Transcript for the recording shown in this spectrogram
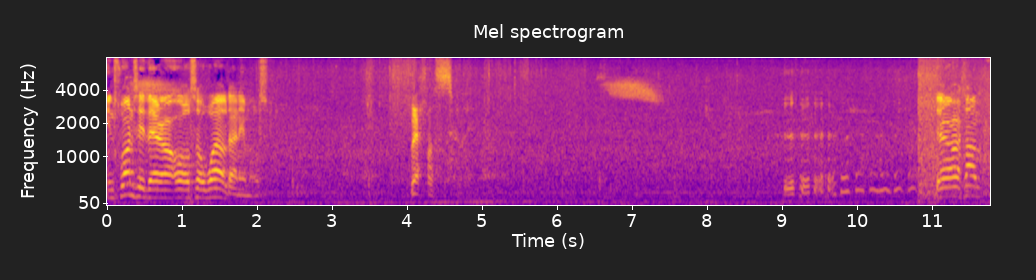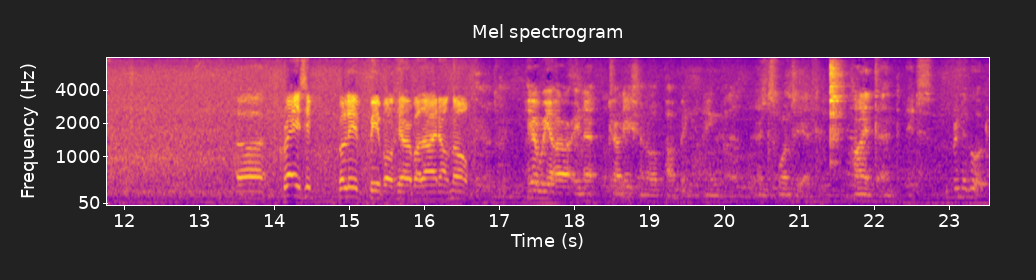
In Swansea there are also wild animals. Väffas. There are some uh, crazy belief people here, but I don't know. Here we are in a traditional pub in England, in Swansea at Hind, and it's pretty good.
